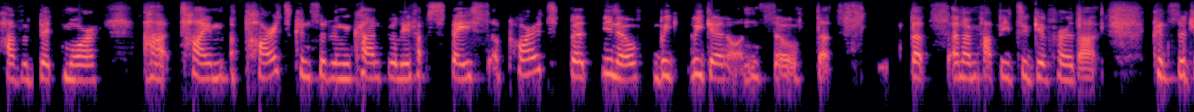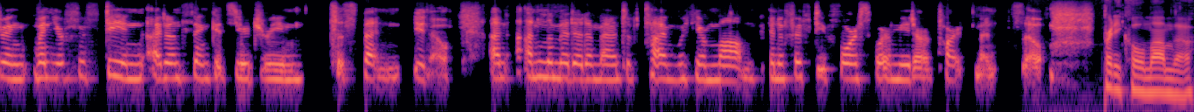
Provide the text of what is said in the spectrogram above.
have a bit more uh, time apart, considering we can't really have space apart. But you know, we we get on, so that's that's, and I'm happy to give her that. Considering when you're 15, I don't think it's your dream to spend, you know, an unlimited amount of time with your mom in a 54 square meter apartment. So, pretty cool mom, though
